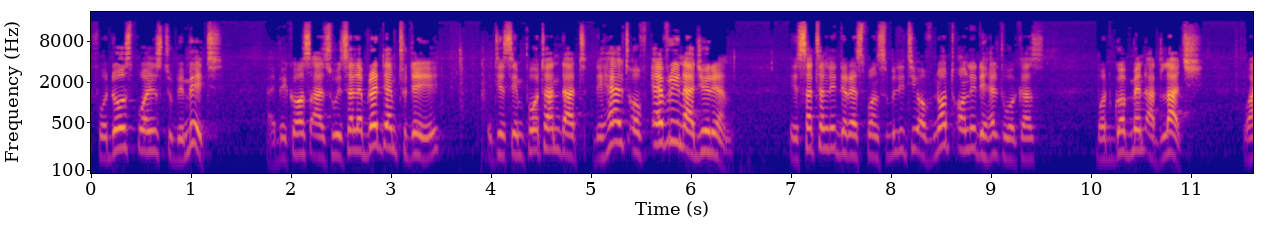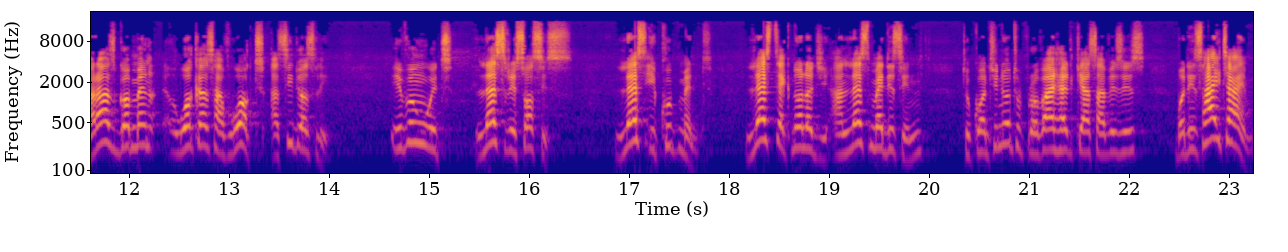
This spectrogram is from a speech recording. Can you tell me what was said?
for those points to be made uh, because as we celebrate them today, it is important that the health of every Nigerian is certainly the responsibility of not only the health workers, but government at large. Whereas government workers have worked assiduously, even with less resources, less equipment, less technology, and less medicine to continue to provide healthcare services. But it's high time,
